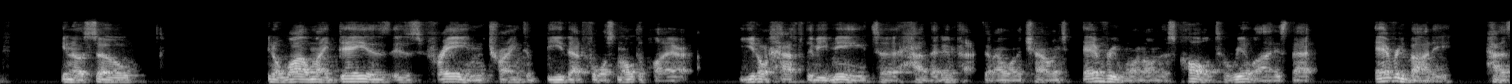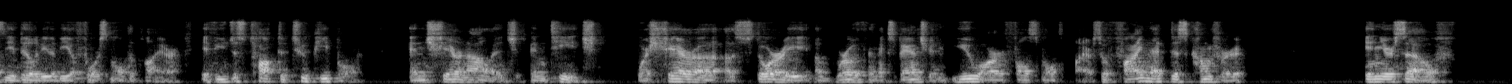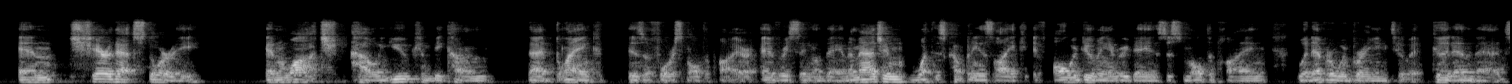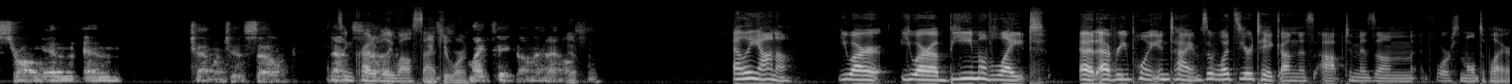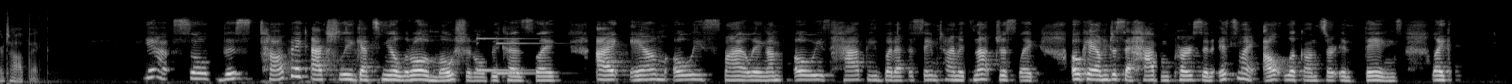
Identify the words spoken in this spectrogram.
you know, so you know, while my day is is framed trying to be that force multiplier, you don't have to be me to have that impact. And I want to challenge everyone on this call to realize that everybody has the ability to be a force multiplier. If you just talk to two people and share knowledge and teach, or share a, a story of growth and expansion, you are a false multiplier. So find that discomfort in yourself and share that story and watch how you can become that blank is a force multiplier every single day. And imagine what this company is like if all we're doing every day is just multiplying whatever we're bringing to it, good and bad, strong and and challenges. So that's, that's incredibly uh, well said. Thank you, Warren. My take on that, Allison. Yep. Eliana, you are you are a beam of light at every point in time. So what's your take on this optimism force multiplier topic? Yeah, so this topic actually gets me a little emotional because, like, I am always smiling, I'm always happy, but at the same time, it's not just like, okay, I'm just a happy person. It's my outlook on certain things. Like,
